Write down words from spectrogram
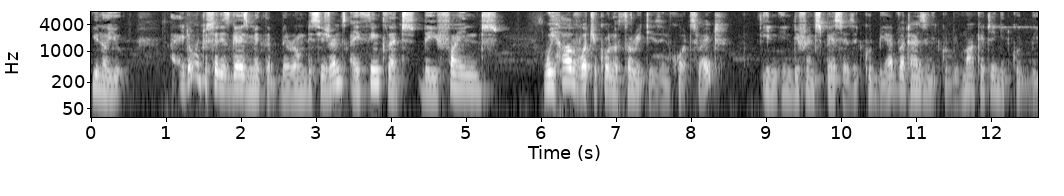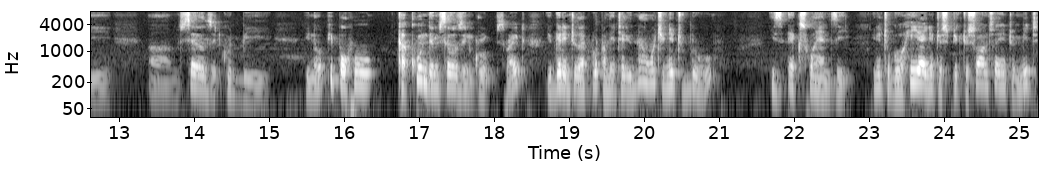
you know, you. I don't want to say these guys make the, the wrong decisions. I think that they find we have what you call authorities in quotes, right? In in different spaces. It could be advertising, it could be marketing, it could be um, sales, it could be, you know, people who cocoon themselves in groups, right? You get into that group and they tell you now what you need to do is X, Y, and Z. You need to go here. You need to speak to so and so. You need to meet.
